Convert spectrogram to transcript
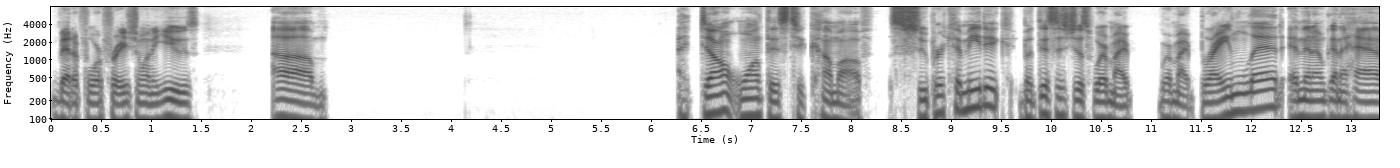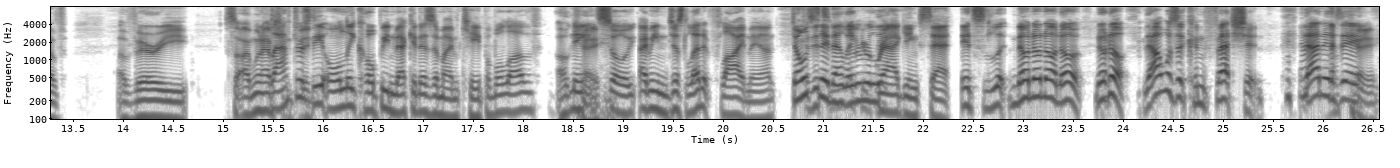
metaphor phrase you want to use, um. I don't want this to come off super comedic, but this is just where my where my brain led, and then I'm gonna have a very so I'm gonna have some Laughter's big- the only coping mechanism I'm capable of. Okay. Nate, so I mean, just let it fly, man. Don't 'Cause say that like you're literally- bragging, Seth. It's li- no, no, no, no, no, no. That was a confession. That is Okay. a.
